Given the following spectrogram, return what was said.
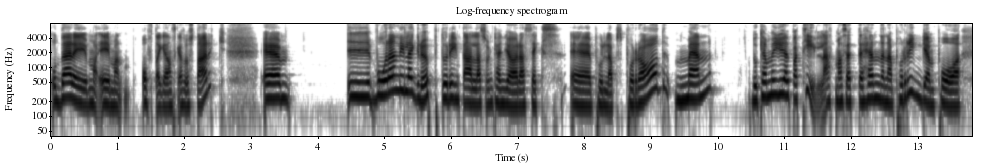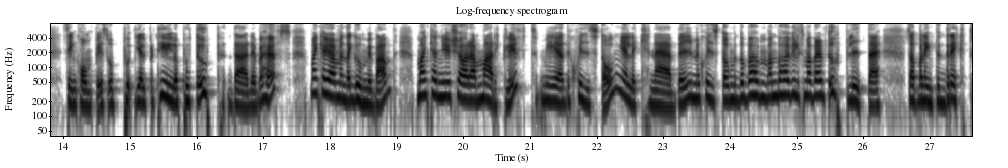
Och där är man, är man ofta ganska så stark. Eh, i vår lilla grupp då är det inte alla som kan göra sex eh, pull-ups på rad, men då kan man ju hjälpa till, att man sätter händerna på ryggen på sin kompis och hjälper till att putta upp där det behövs. Man kan ju använda gummiband, man kan ju köra marklyft med skivstång eller knäböj med skivstång, men då behöver man behöver liksom ha värmt upp lite så att man inte direkt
